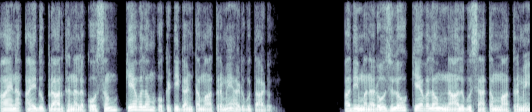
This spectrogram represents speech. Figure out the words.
ఆయన ఐదు ప్రార్థనల కోసం కేవలం ఒకటి గంట మాత్రమే అడుగుతాడు. అది మన రోజులో కేవలం నాలుగు శాతం మాత్రమే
